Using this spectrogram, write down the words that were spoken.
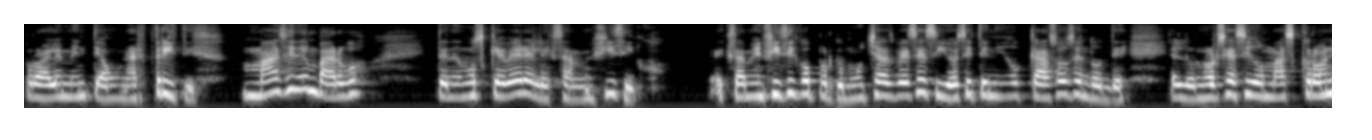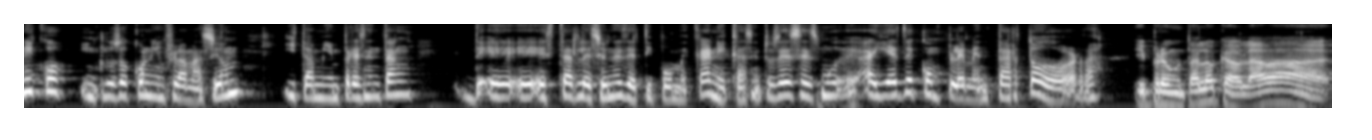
probablemente a una artritis. Más sin embargo, tenemos que ver el examen físico. Examen físico porque muchas veces, y yo sí he tenido casos en donde el dolor se ha sido más crónico, incluso con inflamación, y también presentan de, eh, estas lesiones de tipo mecánicas. Entonces es ahí es de complementar todo, ¿verdad? Y preguntar lo que hablaba,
